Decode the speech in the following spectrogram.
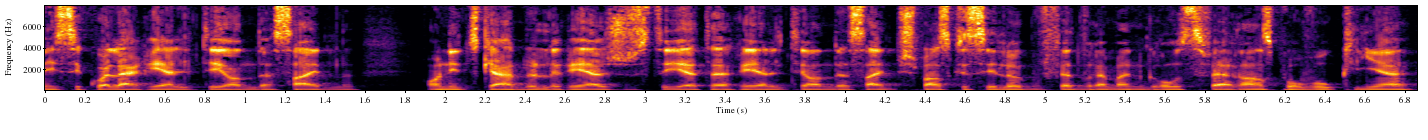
mais c'est quoi la réalité on the side? Là? On est-tu capable de le réajuster à ta réalité on the side? Puis je pense que c'est là que vous faites vraiment une grosse différence pour vos clients.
